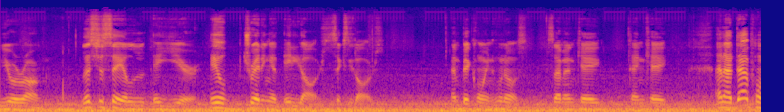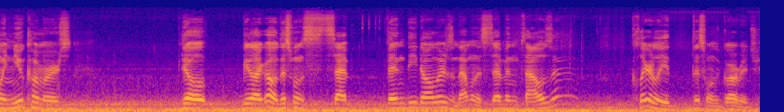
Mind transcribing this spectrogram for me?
you were wrong. Let's just say a, a year. It'll trading at eighty dollars, sixty dollars, and Bitcoin. Who knows? Seven k, ten k, and at that point, newcomers they'll be like, oh, this one's seventy dollars and that one is seven thousand. Clearly, this one's garbage.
